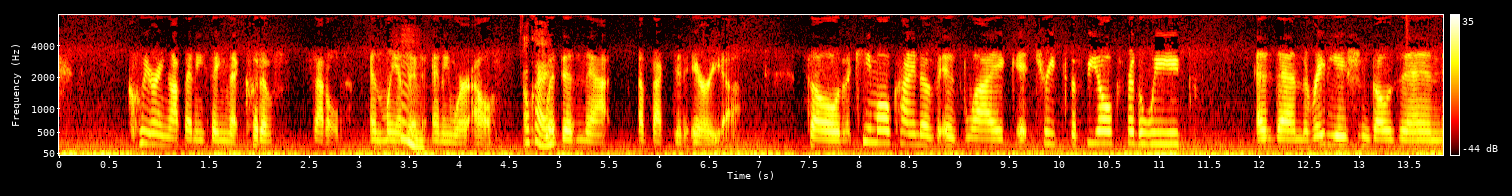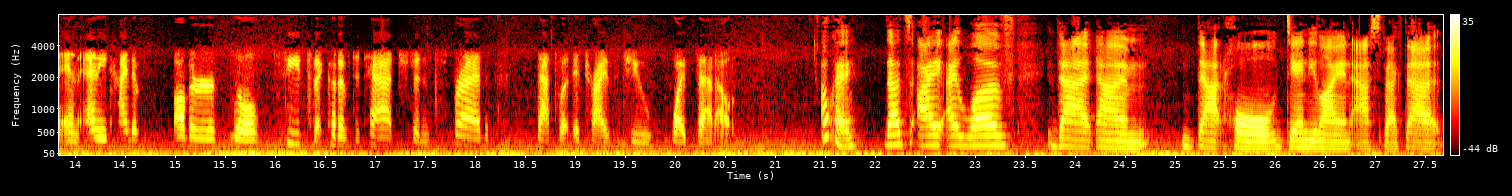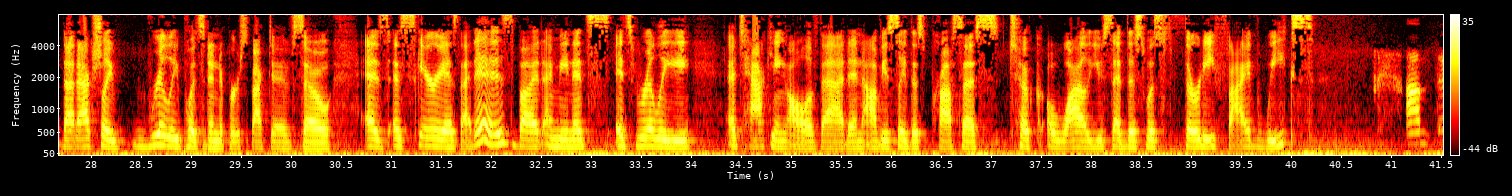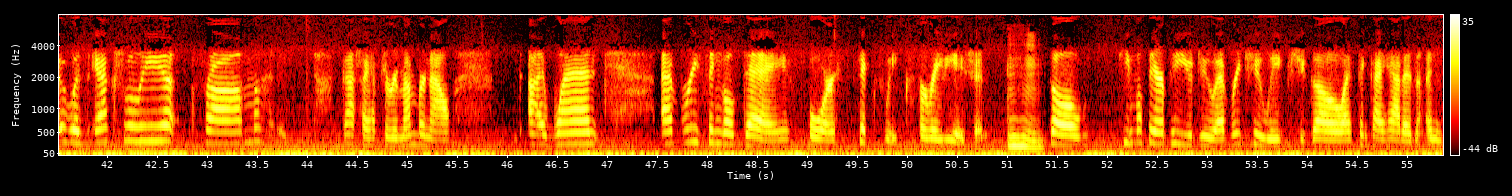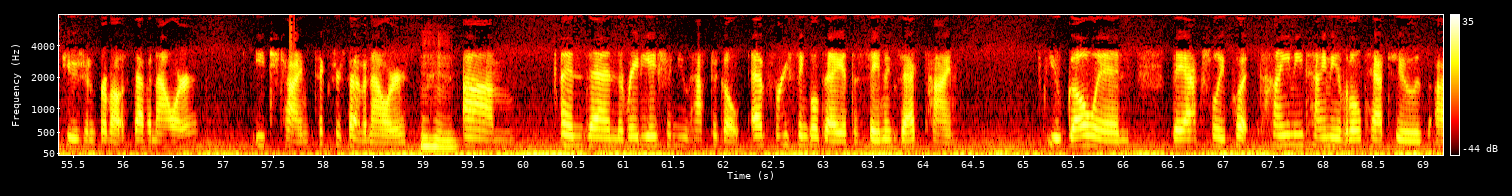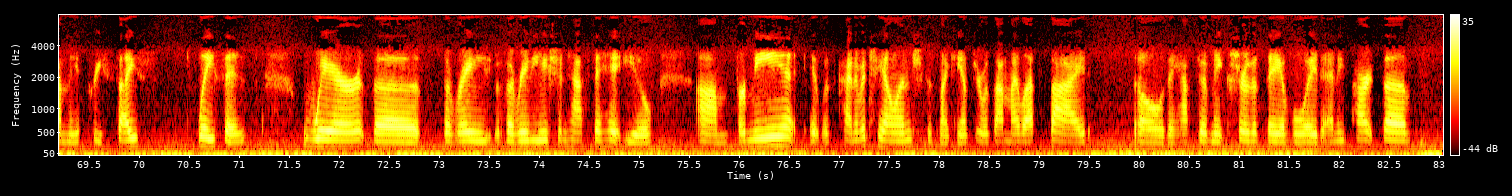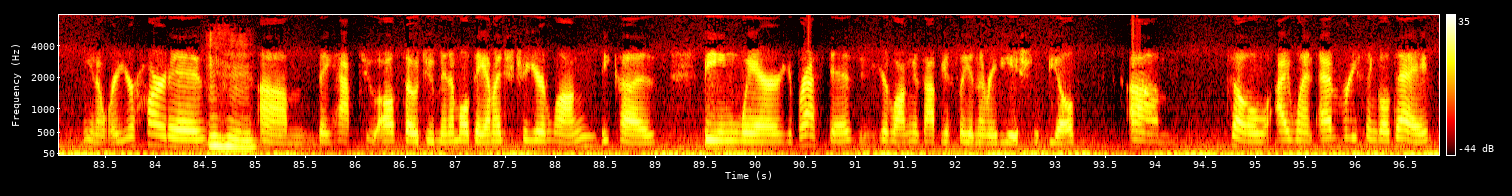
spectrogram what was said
clearing up anything that could have settled and landed anywhere else Okay. within that affected area. So the chemo kind of is like it treats the field for the weeds, and then the radiation goes in, and any kind of other little seeds that could have detached and spread, that's what it tries to wipe that out. Okay, that's I I love that um, that whole dandelion aspect. That that actually really puts it into perspective. So as as scary as that is, but I mean it's it's really attacking all of that. And obviously, this process took a while. You said this was 35 weeks? Um, it was actually from, gosh, I have to remember now. I went every single day for six weeks for radiation. Mm-hmm. So chemotherapy you do every two weeks. You go. I think I had an infusion for about seven hours each time, six or seven hours. Mm-hmm. Um, and then the radiation you have to go every single day at the same exact time. You go in. They actually put tiny, tiny little tattoos on the precise places where the the ra- the radiation has to hit you. Um, for me, it was kind of a challenge because my cancer was on my left side, so they have to make sure that they avoid any parts of you know where your heart is. Mhm. Um, they have to also do minimal damage to your lung because being where your breast is, your lung is obviously in the radiation field. Um, so I went every single day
